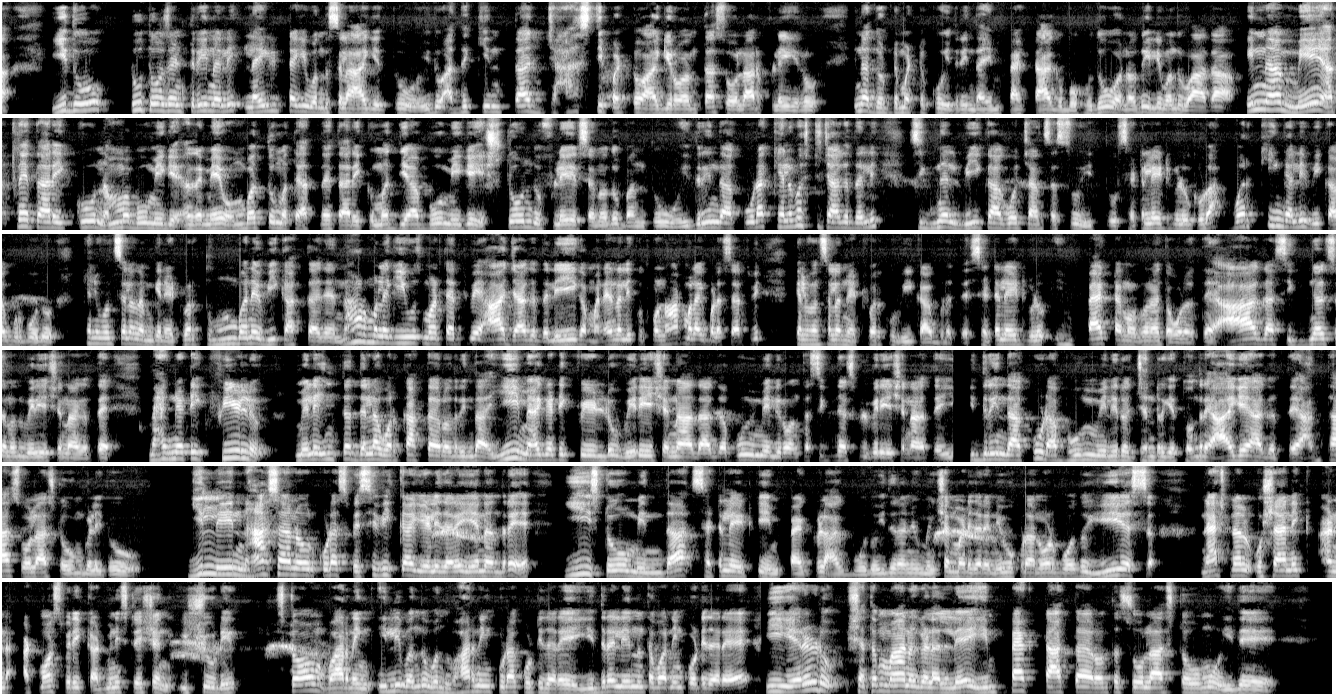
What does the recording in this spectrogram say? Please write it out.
ಇದು ಟೂ ತೌಸಂಡ್ ತ್ರೀ ನಲ್ಲಿ ಲೈಟ್ ಆಗಿ ಒಂದು ಸಲ ಆಗಿತ್ತು. ಇದು ಅದಕ್ಕಿಂತ ಜಾಸ್ತಿ ಪಟ್ಟು ಆಗಿರುವಂತ ಸೋಲಾರ್ ಫ್ಲೇರು ಇನ್ನ ದೊಡ್ಡ ಮಟ್ಟಕ್ಕೂ ಇದರಿಂದ ಇಂಪ್ಯಾಕ್ಟ್ ಆಗಬಹುದು ಅನ್ನೋದು ಇಲ್ಲಿ ಒಂದು ವಾದ. ಇನ್ನ ಮೇ ಹತ್ತನೇ ತಾರೀಕು ನಮ್ಮ ಭೂಮಿಗೆ, ಅಂದ್ರೆ ಮೇ ಒಂಬತ್ತು ಮತ್ತೆ ಹತ್ತನೇ ತಾರೀಕು ಮಧ್ಯ ಭೂಮಿಗೆ ಎಷ್ಟೊಂದು ಫ್ಲೇರ್ಸ್ ಅನ್ನೋದು ಬಂತು. ಇದರಿಂದ ಕೂಡ ಕೆಲವಷ್ಟು ಜಾಗದಲ್ಲಿ ಸಿಗ್ನಲ್ ವೀಕ್ ಆಗೋ ಚಾನ್ಸಸ್ ಇತ್ತು. ಸ್ಯಾಟಲೈಟ್ಗಳು ಕೂಡ ವರ್ಕಿಂಗ್ ಅಲ್ಲಿ ವೀಕ್ ಆಗ್ಬಿಡ್ಬೋದು. ಕೆಲವೊಂದ್ಸಲ ನಮಗೆ ನೆಟ್ವರ್ಕ್ ತುಂಬಾನೇ ವೀಕ್ ಆಗ್ತಾ ಇದೆ. ನಾರ್ಮಲ್ ಆಗಿ ಯೂಸ್ ಮಾಡ್ತಾ ಇರ್ತೀವಿ. ಆ ಜಾಗದಲ್ಲಿ ಈಗ ಮನೆಯಲ್ಲಿ ಕುತ್ಕೊಂಡು ನಾರ್ಮಲ್ ಆಗಿ ಬಳಸ್ತಾ ಇರ್ತೀವಿ. ಕೆಲವೊಂದ್ಸಲ ನೆಟ್ವರ್ಕ್ ವೀಕ್ ಆಗ್ಬಿಡುತ್ತೆ. ಸೆಟಲೈಟ್ಗಳು ಇಂಪ್ಯಾಕ್ಟ್ ಅನ್ನೋದನ್ನ ತಗೊಳುತ್ತೆ. ಆಗ ಸಿಗ್ನಲ್ಸ್ ಅನ್ನೋದು ವೇರಿಯೇಷನ್ ಆಗುತ್ತೆ. ಮ್ಯಾಗ್ನೆಟಿಕ್ ಫೀಲ್ಡ್ ಮೇಲೆ ಇಂಥದ್ದೆಲ್ಲ ವರ್ಕ್ ಆಗ್ತಾ ಇರೋದ್ರಿಂದ ಈ ಮ್ಯಾಗ್ನೆಟಿಕ್ ಫೀಲ್ಡ್ ವೇರಿಯೇಷನ್ ಆದಾಗ ಭೂಮಿ ಮೇಲಿರುವಂತ ಸಿಗ್ನಲ್ಸ್ಗಳು ವೇರಿಯೇಷನ್ ಆಗುತ್ತೆ. ಇದರಿಂದ ಕೂಡ ಭೂಮಿ ಮೇಲಿರೋ ಜನರಿಗೆ ತೊಂದರೆ ಆಗೇ ಆಗುತ್ತೆ. ಅಂತ ಸೋಲಾರ್ ಸ್ಟೋಮ್ಗಳಿದು ಇಲ್ಲಿ ನಾಸಾನವ್ರು ಕೂಡ ಸ್ಪೆಸಿಫಿಕ್ ಆಗಿ ಹೇಳಿದ್ದಾರೆ ಏನಂದ್ರೆ ಈ ಸ್ಟೋಮ್ ಇಂದ ಸ್ಯಾಟಲೈಟ್ಗೆ ಇಂಪ್ಯಾಕ್ಟ್ಗಳು ಆಗ್ಬೋದು. ಇದನ್ನ ನೀವು ಮೆನ್ಷನ್ ಮಾಡಿದ್ದಾರೆ, ನೀವು ಕೂಡ ನೋಡ್ಬೋದು. U S national oceanic and atmospheric administration issued storm warning ಇಲ್ಲಿ ಬಂದು ಒಂದು ವಾರ್ನಿಂಗ್ ಕೂಡ ಕೊಟ್ಟಿದ್ದಾರೆ. ಇದರಲ್ಲಿ ಏನಂತ ವಾರ್ನಿಂಗ್ ಕೊಟ್ಟಿದ್ದಾರೆ? ಈ ಎರಡು ಶತಮಾನಗಳಲ್ಲೇ ಇಂಪ್ಯಾಕ್ಟ್ ಆಗ್ತಾ ಇರುವಂತ ಸೋಲಾರ್ ಸ್ಟೋಮು ಇದೆ.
